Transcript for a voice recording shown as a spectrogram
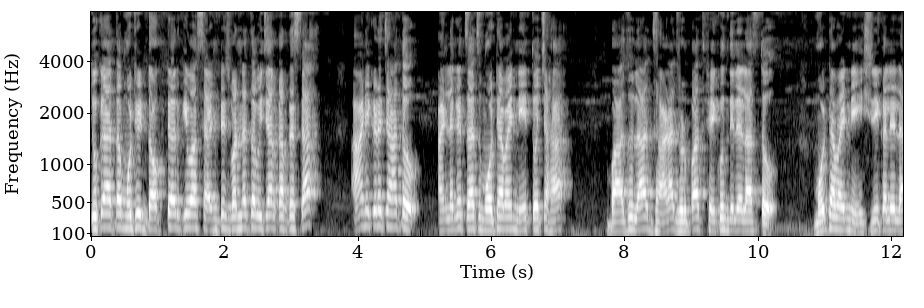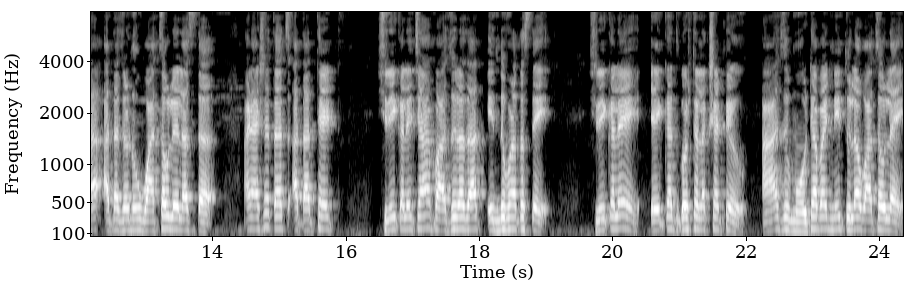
तू काय आता मोठी डॉक्टर किंवा सायंटिस्ट बनण्याचा विचार करतेस का? आणि इकडे चाहतो आणि लगेचच मोठ्या बाईंनी तो चहा बाजूला झाडा झुडपात फेकून दिलेला असतो. मोठ्या बाईंनी श्रीकलेला आता जणू वाचवलेलं असतं. आणि अशातच आता थेट श्रीकलेच्या बाजूला जात इंदू म्हणत असते श्रीकले एकच गोष्ट लक्षात ठेव. आज मोठ्या बाईंनी तुला वाचवलंय.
